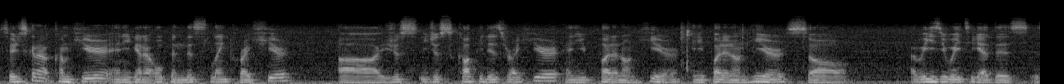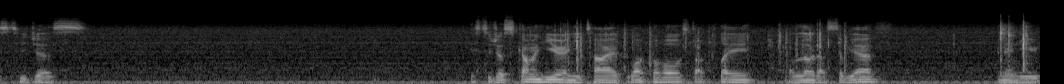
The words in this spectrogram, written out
So you're just gonna come here and you're gonna open this link right here. Uh, you just you just copy this right here and you put it on here and you put it on here. So a easy way to get this is to just is to just come in here and you type localhost.play hello.wf and then you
